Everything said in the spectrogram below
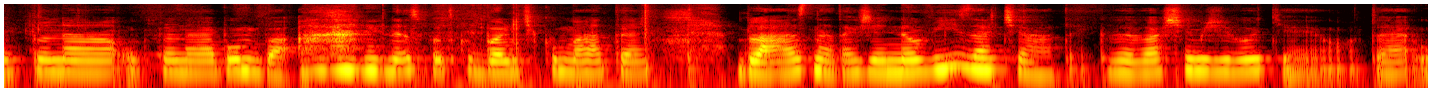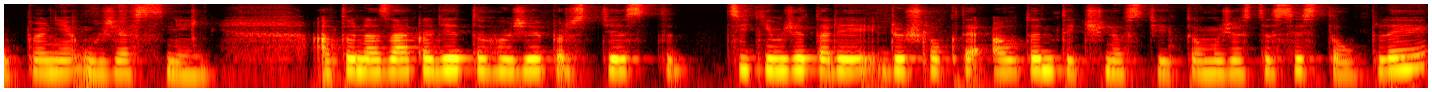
úplná, úplná bomba. A tady na spodku balíčku máte blázna, takže nový začátek ve vašem životě, jo. To je úplně úžasný. A to na základě toho, že prostě cítím, že tady došlo k té autentičnosti, tomu, že jste si stoupli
